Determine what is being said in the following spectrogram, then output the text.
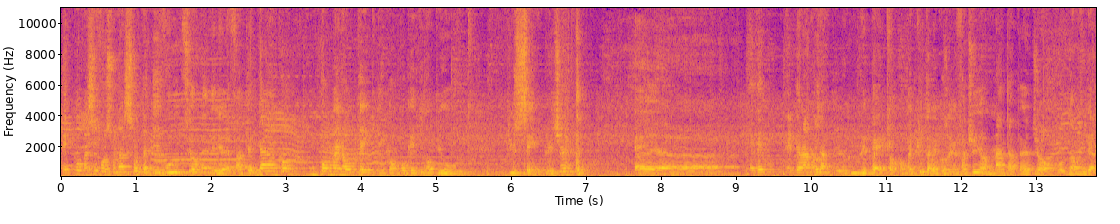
È come se fosse una sorta di evoluzione dell'elefante bianco, un po' meno tecnica, un pochettino più, più semplice. Eh, ed è, ed è, una cosa, ripeto, come tutte le cose che faccio io, nata per gioco, da un'idea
